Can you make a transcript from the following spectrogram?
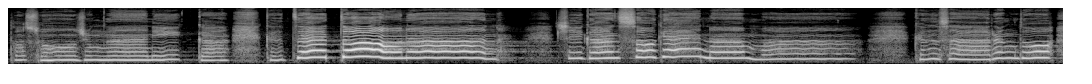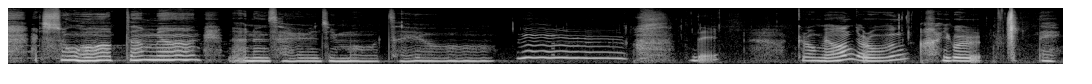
더 소중하니까 그대 떠난 시간 속에 남아 그 사랑도 할 수 없다면 나는 살지 못해요. 네. 그러면 여러분 아, 이걸 네.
